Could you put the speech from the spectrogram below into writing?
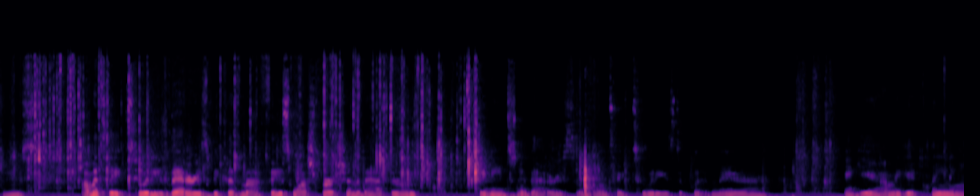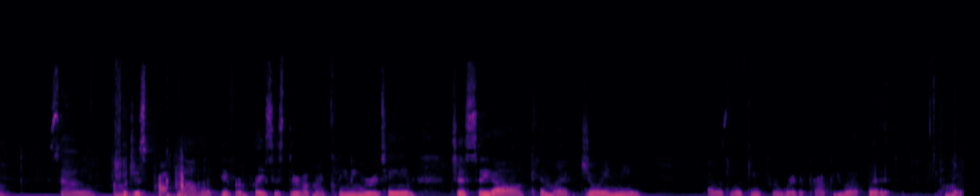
use I'm going to take two of these batteries because my face wash brush in the bathroom, it needs new batteries. So I'm going to take two of these to put in there. And yeah, I'm going to get cleaning. So I'm going to just prop y'all up different places throughout my cleaning routine just so y'all can like join me. I was looking for where to prop you up, but come on.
